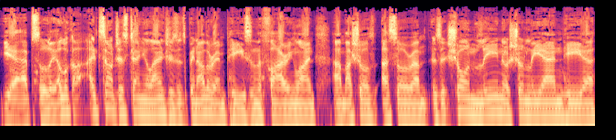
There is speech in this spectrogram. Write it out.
Yeah, absolutely. Look, it's not just Daniel Andrews; it's been other MPs in the firing line. Um, I saw, I saw, um, is it Shaun Leane or Sean Leanne? He uh,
